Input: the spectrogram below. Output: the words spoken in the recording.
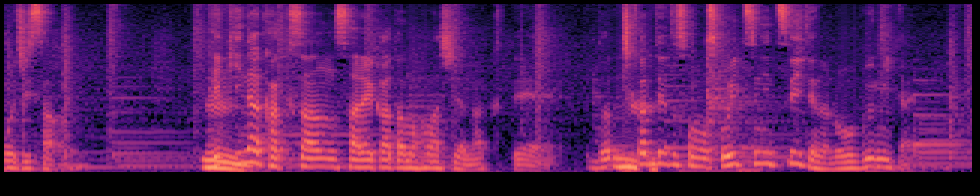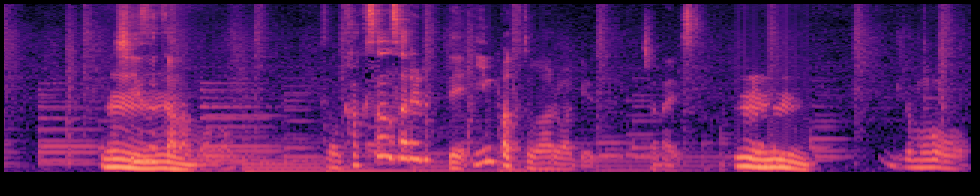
おじさん的な拡散され方の話じゃなくて、どっちかっていうと、その、そいつについてのログみたいうん、な、静かなもの。その拡散されるってインパクトがあるわけじゃないですか。うんうん。でも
